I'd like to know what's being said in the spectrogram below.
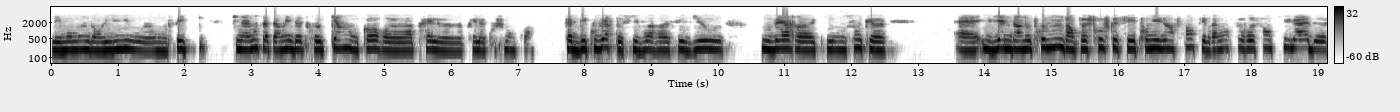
les moments dans le lit où on fait finalement ça permet d'être qu'un encore après le après l'accouchement quoi. Cette découverte aussi, voir ses yeux ouverts, qui on sent que ils viennent d'un autre monde un peu. Je trouve que ces premiers instants, c'est vraiment ce ressenti là de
